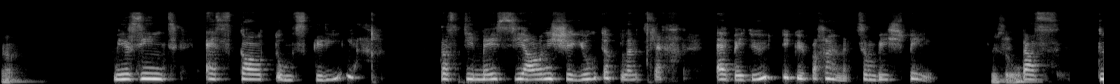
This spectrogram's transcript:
Ja. Wir sind, es geht ums Gleiche. Dass die messianischen Juden plötzlich eine Bedeutung bekommen, zum Beispiel. Wieso? Dass die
